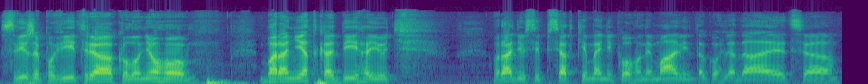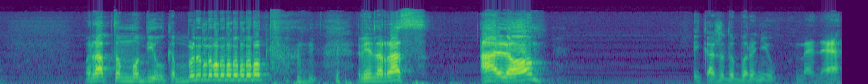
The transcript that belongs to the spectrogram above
свіже повітря, коло нього баранетка бігають. В радіусі 50 км нікого нема, він так оглядається. Раптом мобілка. Він раз. Алло. І каже до баранів: Мене.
